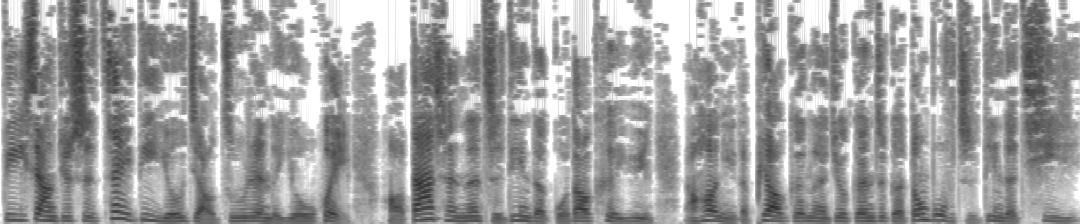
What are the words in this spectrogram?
第一项就是在地有缴租赁的优惠，好，搭乘呢指定的国道客运，然后你的票根呢就跟这个东部指定的汽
